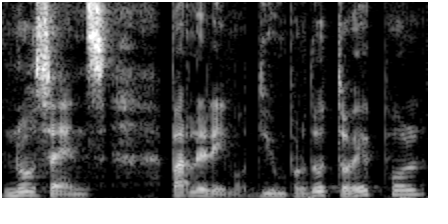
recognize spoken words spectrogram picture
no sense. Parleremo di un prodotto Apple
